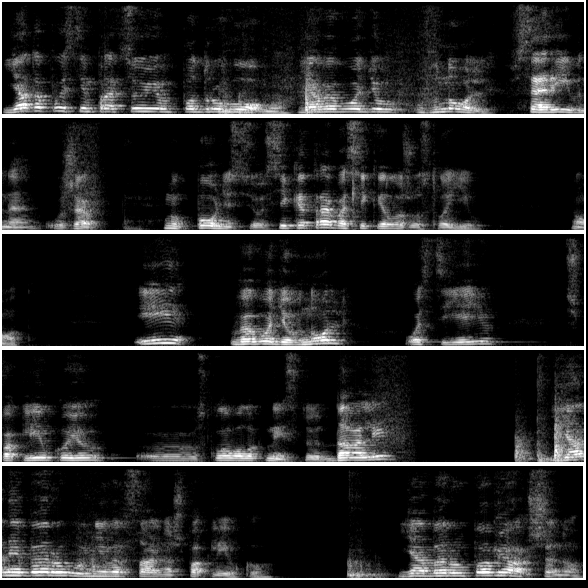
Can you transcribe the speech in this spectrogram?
Я, допустим, працюю по-другому. Я виводю в ноль все рівне, уже ну, повністю. Скільки треба, скільки ложу слоїв. От. І виводю в ноль ось цією шпаклівкою е, скловолокнистою. Далі я не беру універсальну шпаклівку. Я беру пом'якшену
